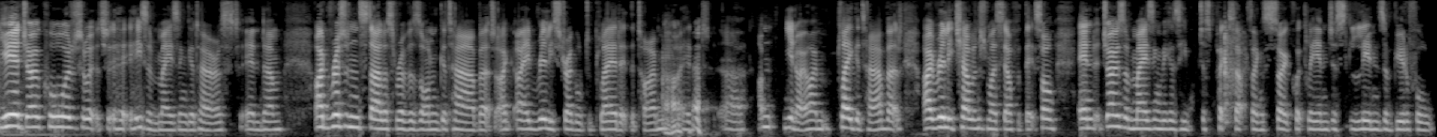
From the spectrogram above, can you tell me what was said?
yeah, Joe Cord. He's an amazing guitarist, and um, I'd written Starless Rivers on guitar, but I, I really struggled to play it at the time. Uh-huh. I had, uh, I'm, you know, I play guitar, but I really challenged myself with that song. And Joe's amazing because he just picks up things so quickly and just lends a beautiful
